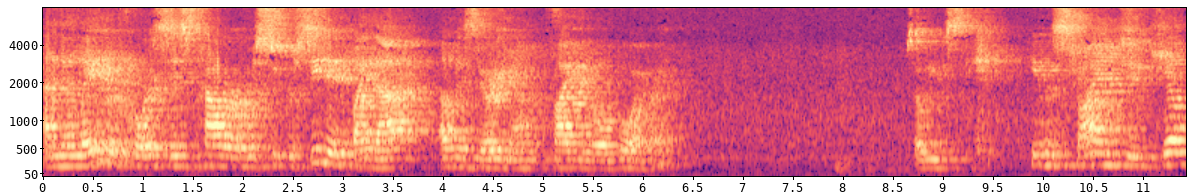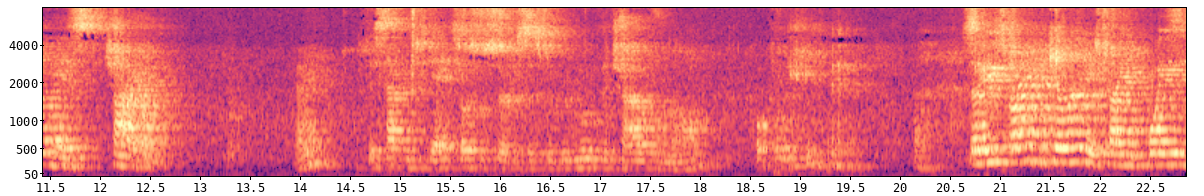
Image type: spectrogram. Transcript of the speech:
And then later, of course, his power was superseded by that of his very young five-year-old boy, right? So he was he was trying to kill his child. Right? If this happened today, social services would remove the child from the home, hopefully. so he was trying to kill him, he was trying to poison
